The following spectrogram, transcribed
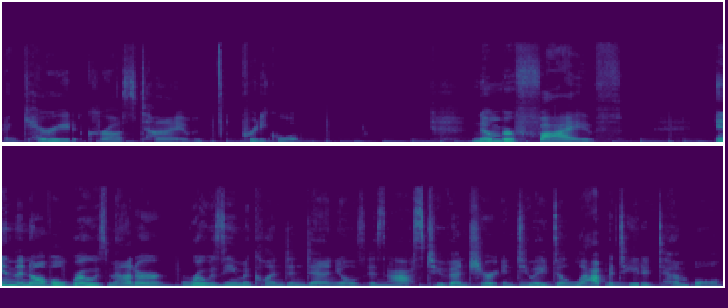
and carried across time. Pretty cool. Number five. In the novel Rose Madder, Rosie McClendon Daniels is asked to venture into a dilapidated temple,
